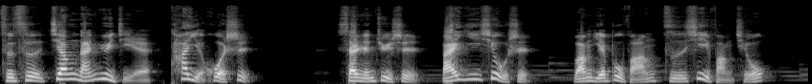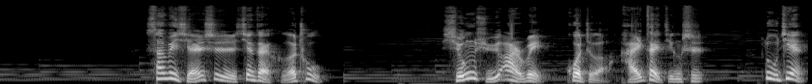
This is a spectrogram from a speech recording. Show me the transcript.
此次江南御姐，他也获释。三人俱是白衣秀士，王爷不妨仔细访求。三位贤士现在何处？熊徐二位或者还在京师。陆建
